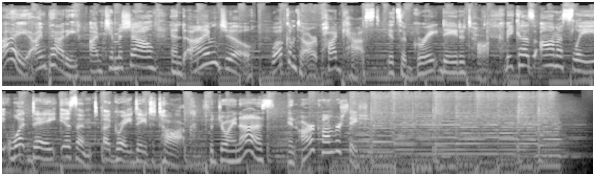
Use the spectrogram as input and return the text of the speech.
Hi, I'm Patty. I'm Kim Michelle. And I'm Jill. Welcome to our podcast. It's a great day to talk. Because honestly, what day isn't a great day to talk? So join us in our conversation.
